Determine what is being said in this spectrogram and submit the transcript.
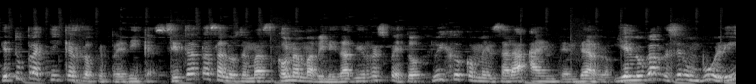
que tú practicas lo que predicas. Si tratas a los demás con amabilidad y respeto, tu hijo comenzará a entenderlo. Y en lugar de ser un bully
